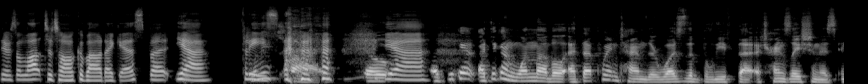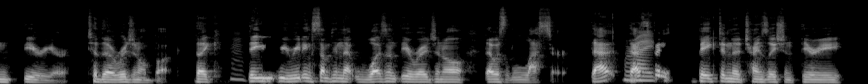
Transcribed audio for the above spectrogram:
there's a lot to talk about i guess but yeah please. So yeah. I think, I think on one level, at that point in time, there was the belief that a translation is inferior to the original book. Like Hmm. they would be reading something that wasn't the original, that was lesser. That that's Right. been baked into translation theory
